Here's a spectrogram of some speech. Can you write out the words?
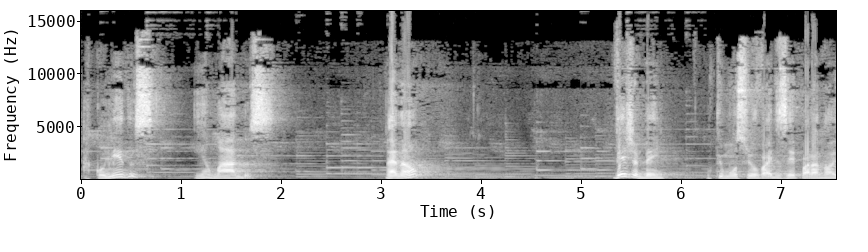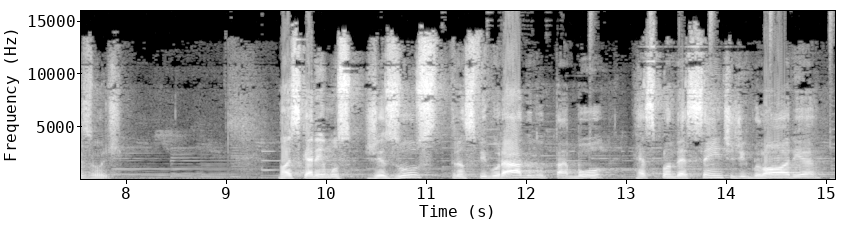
acolhidos e amados. Não é não? Veja bem o que o Monsenhor vai dizer para nós hoje. Nós queremos Jesus transfigurado no tabor, resplandecente de glória.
